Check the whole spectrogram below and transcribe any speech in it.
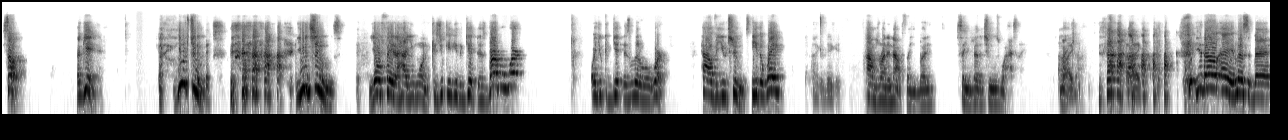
So, again, you choose. you choose your fate of how you want it, because you can either get this verbal work or you can get this literal work. However you choose. Either way, I can dig it. time's running out for you, buddy. So you better choose wisely. I Mic like drop. I you know, hey, listen, man.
